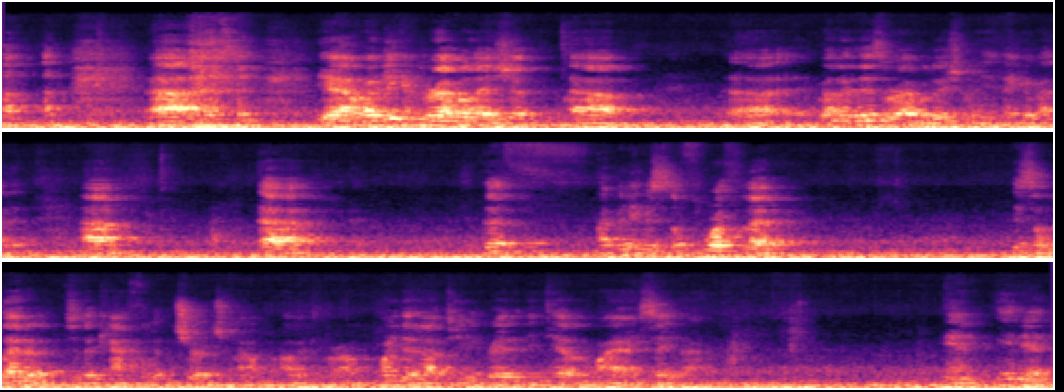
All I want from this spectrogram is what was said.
uh, yeah, when we come to Revelation, uh, uh, well, it is a revolution when you think about it. Um, uh, the, I believe it's the fourth letter. It's a letter to the Catholic Church. And I'll, I'll, I'll point it out to you in greater detail and why I say that. And in it,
